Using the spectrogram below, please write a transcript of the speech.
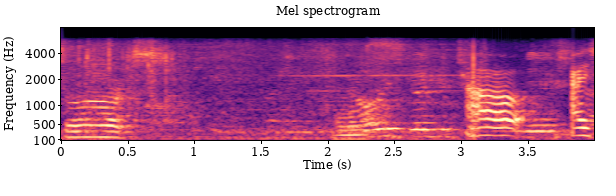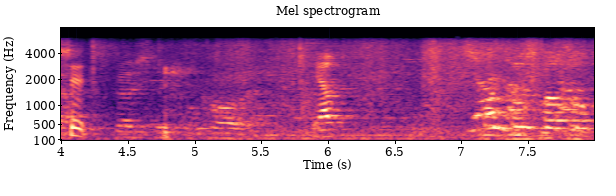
Sucks. Always good to Oh, I should- Especially from Colorado. Yep. Support those locals.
